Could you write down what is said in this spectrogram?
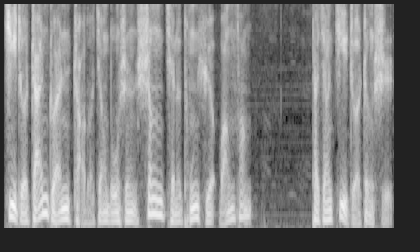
记者辗转找到江东升生前的同学王芳，他向记者证实，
